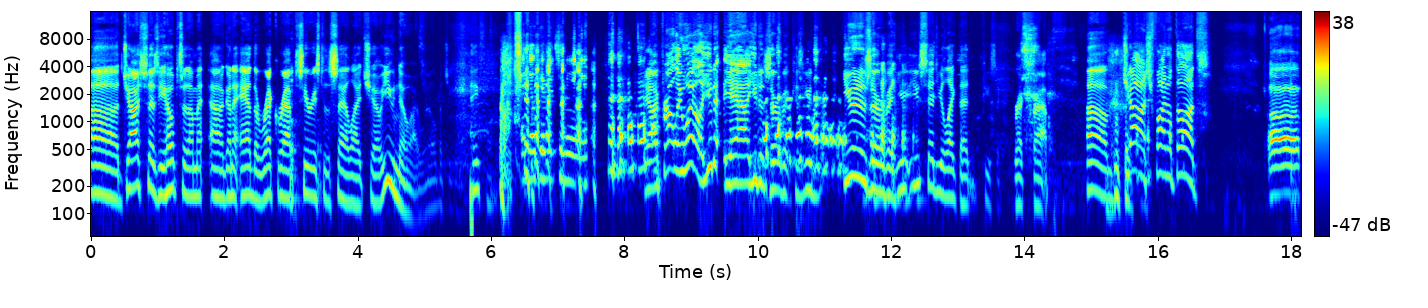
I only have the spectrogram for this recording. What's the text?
Uh, Josh says he hopes that I'm uh, going to add the Rec Rap series to the satellite show. You know I will, but you got to pay for it. and you'll give it to me. yeah, I probably will. You, de- yeah, you deserve it because you you deserve it. You you said you like that piece of wreck crap. Um, Josh, final thoughts. Uh,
